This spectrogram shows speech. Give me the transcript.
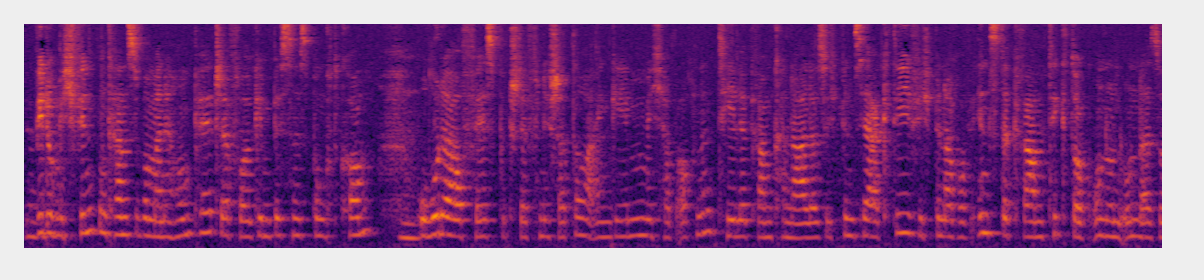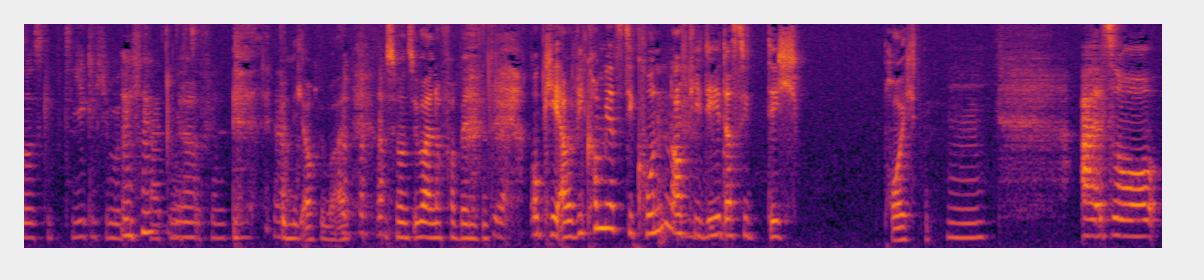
wie du mich finden kannst über meine Homepage erfolgimbusiness.com mhm. oder auf Facebook Stephanie Schattauer eingeben. Ich habe auch einen Telegram-Kanal, also ich bin sehr aktiv. Ich bin auch auf Instagram, TikTok und und und. Also es gibt jegliche mhm, Möglichkeiten, mhm, mich ja. zu finden. Ja. bin ich auch überall. Müssen wir uns überall noch verbinden. Ja. Okay, aber wie kommen jetzt die Kunden auf die Idee, dass sie dich bräuchten? Mhm. Also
